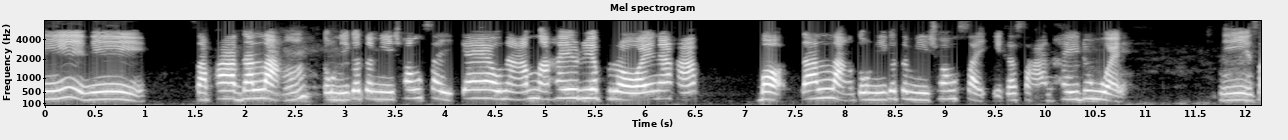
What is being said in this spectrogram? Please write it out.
นี้นี่ สภาพด้านหลัง ตรงนี้ก็จะมีช่องใส่แก้วน้ำมาให้เรียบร้อยนะคะ เบาะด้านหลังตรงนี้ก็จะมีช่องใส่เอกสารให้ด้วย นี่ส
